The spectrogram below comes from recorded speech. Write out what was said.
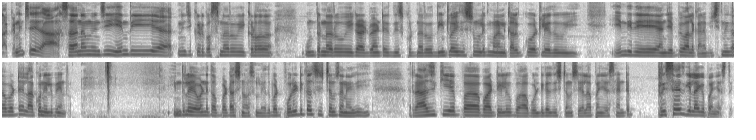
అక్కడి నుంచి ఆ అసహనం నుంచి ఏంది అటు నుంచి ఇక్కడికి వస్తున్నారు ఇక్కడ ఉంటున్నారు ఇక్కడ అడ్వాంటేజ్ తీసుకుంటున్నారు దీంట్లో ఈ సిస్టంలోకి మనల్ని కలుపుకోవట్లేదు ఏంది ఇది అని చెప్పి వాళ్ళకి అనిపించింది కాబట్టి లాక్కొని వెళ్ళిపోయినారు. ఇందులో ఎవరిని తప్పట్టాల్సిన అవసరం లేదు. బట్ పొలిటికల్ సిస్టమ్స్ అనేవి రాజకీయ పా- పార్టీలు పొలిటికల్ సిస్టమ్స్ ఎలా పనిచేస్తాయంటే ప్రిసైజ్గా ఇలాగే పనిచేస్తాయి.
